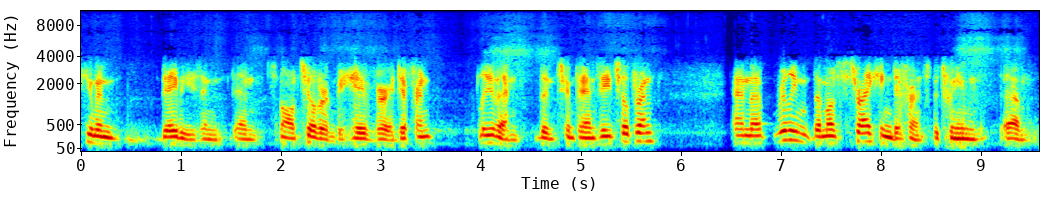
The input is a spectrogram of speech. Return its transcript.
human babies and, and small children behave very differently than than chimpanzee children, and the really the most striking difference between um,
